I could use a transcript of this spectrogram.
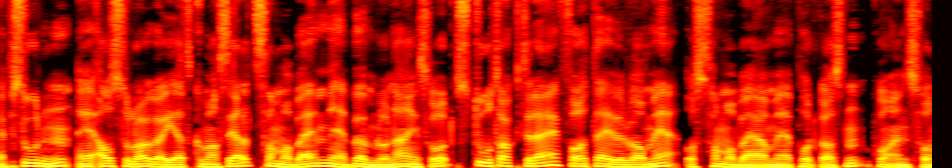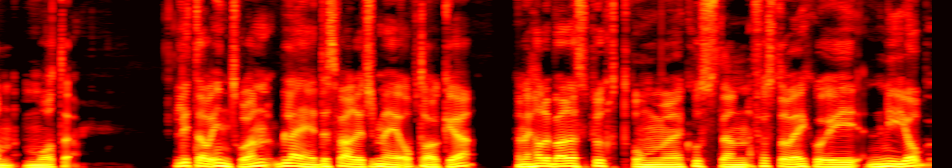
Episoden er altså laget i et kommersielt samarbeid med Bømlo næringsråd. Stor takk til deg for at de vil være med og samarbeide med podkasten på en sånn måte. Litt av introen ble dessverre ikke med i opptaket, men jeg hadde bare spurt om eh, hvordan den første uka i ny jobb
